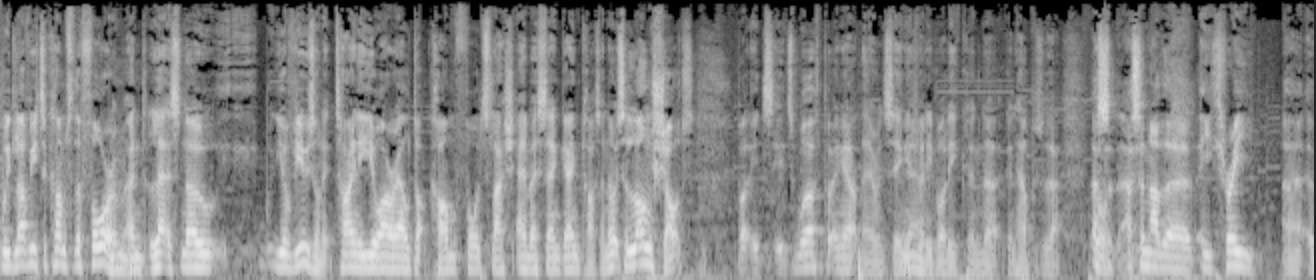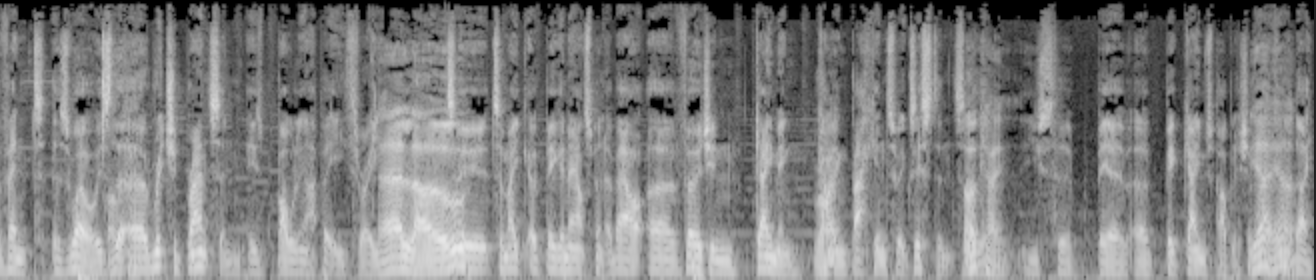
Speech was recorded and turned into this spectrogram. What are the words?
we'd love you to come to the forum and let us know your views on it. tinyurl.com forward slash MSN Gamecast. I know it's a long shot, but it's it's worth putting out there and seeing if anybody can uh, can help us with that. That's, Go on. that's another E3 uh, event as well. Is that uh, Richard Branson is bowling up at E3 Hello. to to make a big announcement about uh, Virgin Gaming Right. coming back into existence. Okay. Used to be a, a big games publisher Yeah, back in the day.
